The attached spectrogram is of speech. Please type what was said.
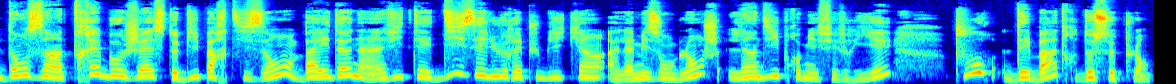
Dans un très beau geste bipartisan, Biden a invité dix élus républicains à la Maison-Blanche lundi 1er février pour débattre de ce plan.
